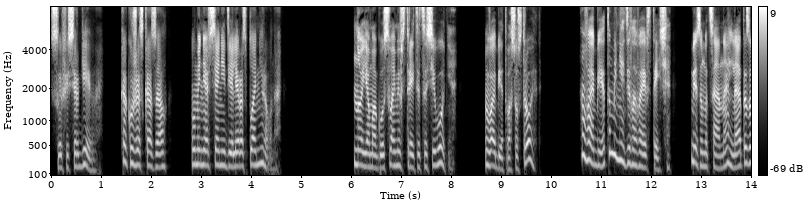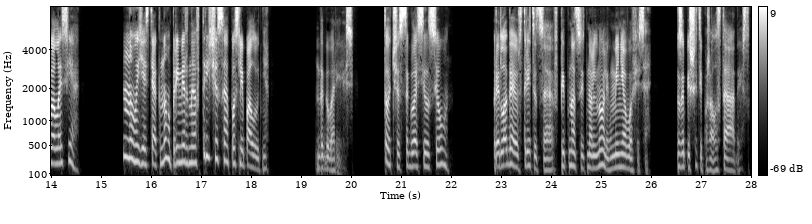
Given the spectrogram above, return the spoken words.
«Софья Сергеевна, как уже сказал, у меня вся неделя распланирована. Но я могу с вами встретиться сегодня. В обед вас устроит?» «В обед у меня деловая встреча», — безэмоционально отозвалась я. «Но есть окно примерно в три часа после полудня». Договорились. Тотчас согласился он. «Предлагаю встретиться в 15.00 у меня в офисе. Запишите, пожалуйста, адрес».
